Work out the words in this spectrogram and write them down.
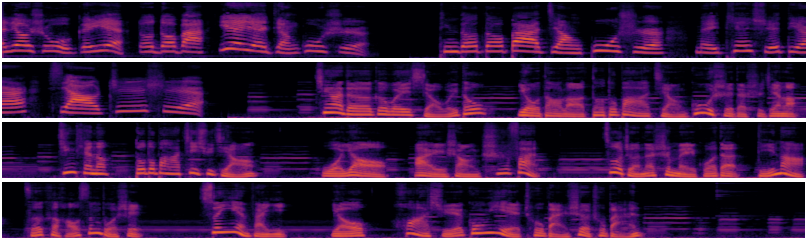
百六十五个夜，豆豆爸夜夜讲故事，听豆豆爸讲故事，每天学点儿小知识。亲爱的各位小围兜，又到了豆豆爸讲故事的时间了。今天呢，豆豆爸继续讲，我要爱上吃饭。作者呢是美国的迪娜·泽克豪森博士，孙燕翻译，由化学工业出版社出版。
